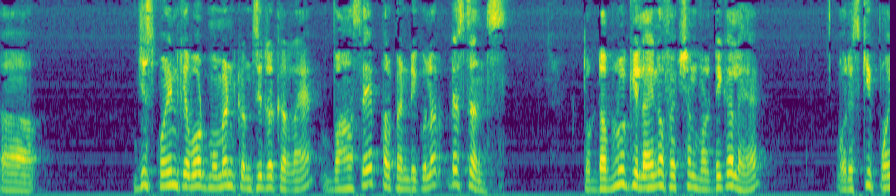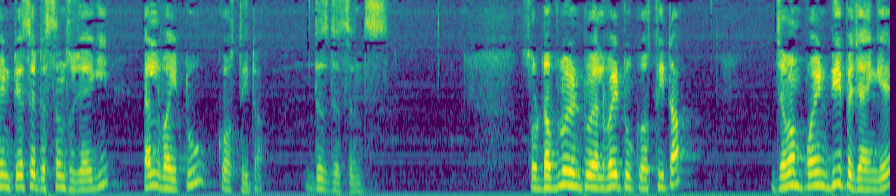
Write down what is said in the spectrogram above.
आ, जिस पॉइंट के अबाउट मोमेंट कंसीडर कर रहे हैं वहाँ से परपेंडिकुलर डिस्टेंस तो डब्लू की लाइन ऑफ़ एक्शन वर्टिकल है और इसकी पॉइंट ए से डिस्टेंस हो जाएगी L by two cos theta this distance so W into L by two cos theta जब हम पॉइंट बी पे जाएँगे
